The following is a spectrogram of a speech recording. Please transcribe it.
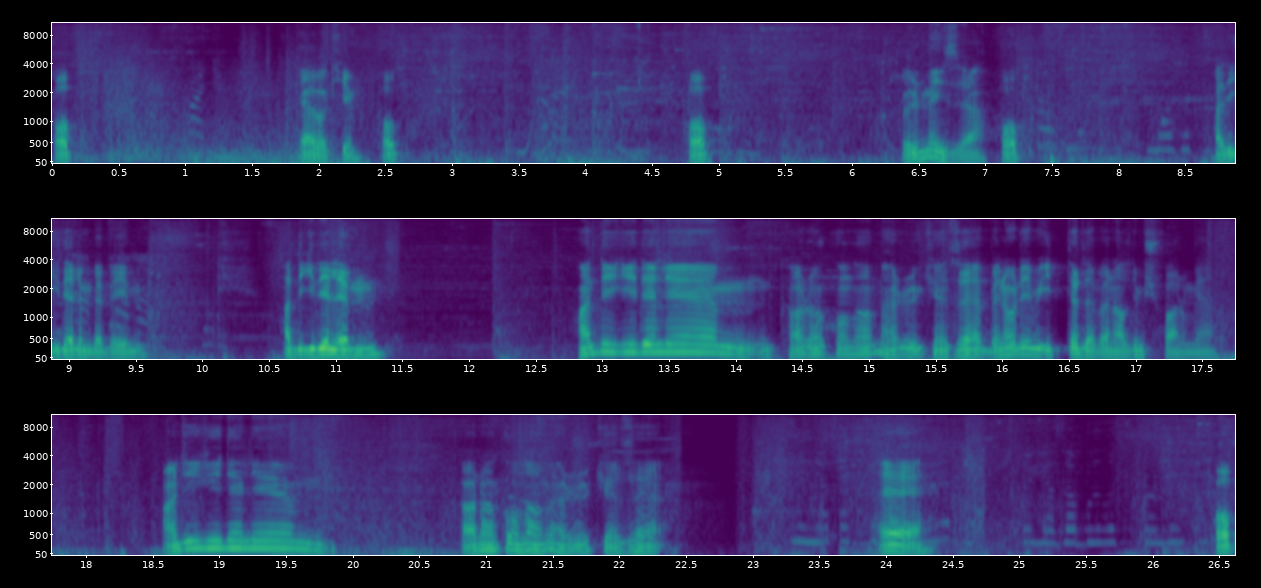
Hop. Gel bakayım. Hop. Hop. Ölmeyiz ya. Hop. Hadi gidelim bebeğim. Hadi gidelim. Hadi gidelim. Karakola merkeze. Ben oraya bir ittir de ben alayım şu farmı ya. Hadi gidelim. Karakola merkeze. E. Ee? Hop.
